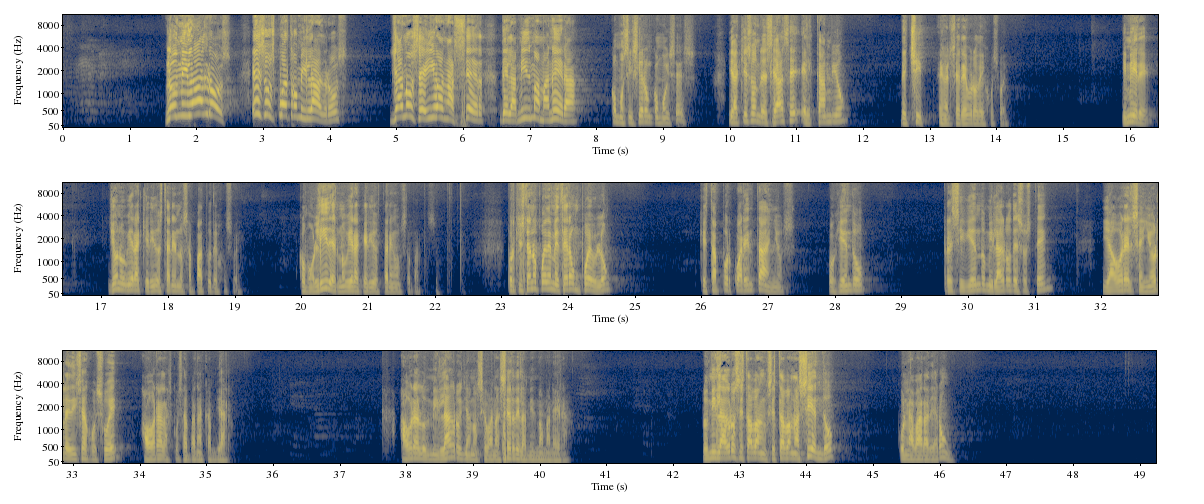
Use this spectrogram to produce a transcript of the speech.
Los milagros, esos cuatro milagros ya no se iban a hacer de la misma manera como se hicieron con Moisés. Y aquí es donde se hace el cambio de chip en el cerebro de Josué. Y mire, yo no hubiera querido estar en los zapatos de Josué. Como líder no hubiera querido estar en los zapatos. Porque usted no puede meter a un pueblo que está por 40 años cogiendo, recibiendo milagros de sostén y ahora el Señor le dice a Josué, ahora las cosas van a cambiar. Ahora los milagros ya no se van a hacer de la misma manera. Los milagros estaban, se estaban haciendo con la vara de Aarón.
